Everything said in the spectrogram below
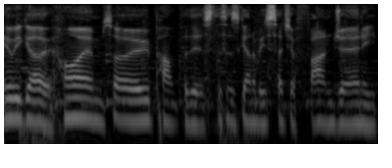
Here we go. I'm so pumped for this. This is going to be such a fun journey.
